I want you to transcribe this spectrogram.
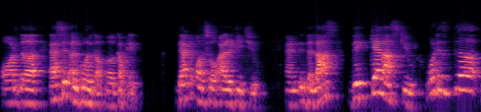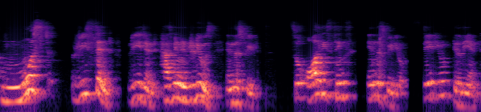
or the acid alcohol uh, coupling that also I'll teach you. And in the last, they can ask you what is the most recent reagent has been introduced in this field. So all these things in this video. Stay tuned till the end.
